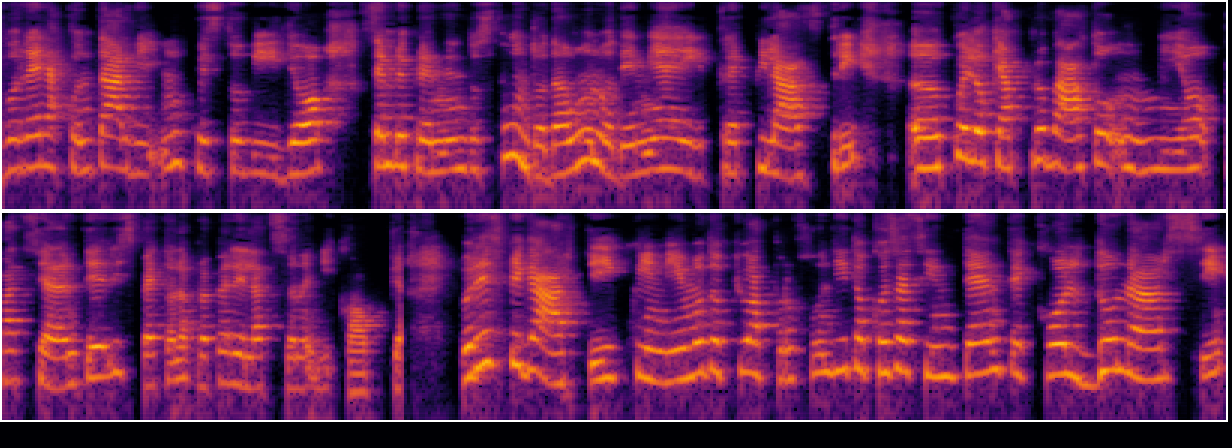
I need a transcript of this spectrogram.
vorrei raccontarvi in questo video, sempre prendendo spunto da uno dei miei tre pilastri, eh, quello che ha provato un mio paziente rispetto alla propria relazione di coppia. Vorrei spiegarti quindi in modo più approfondito cosa si intende col donarsi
